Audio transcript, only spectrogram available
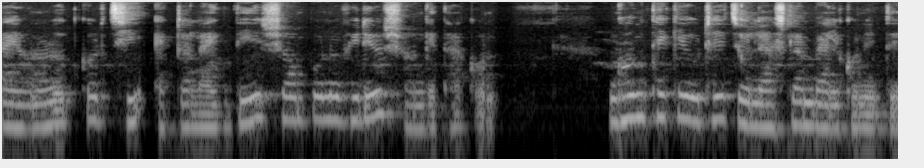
তাই অনুরোধ করছি একটা লাইক দিয়ে সম্পূর্ণ ভিডিওর সঙ্গে থাকুন। ঘুম থেকে উঠে চলে আসলাম ব্যালকনিতে।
